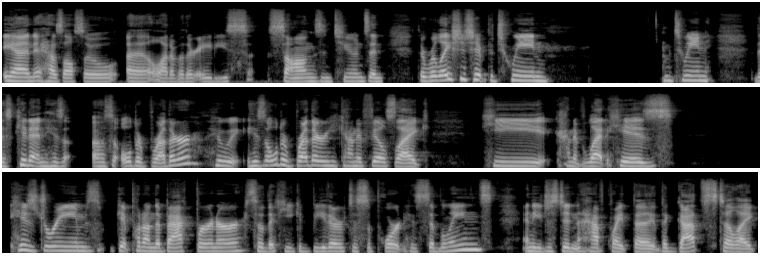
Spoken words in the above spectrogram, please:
And it has also uh, a lot of other 80s songs and tunes. And the relationship between between this kid and his, uh, his older brother who his older brother he kind of feels like he kind of let his his dreams get put on the back burner so that he could be there to support his siblings. And he just didn't have quite the the guts to like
